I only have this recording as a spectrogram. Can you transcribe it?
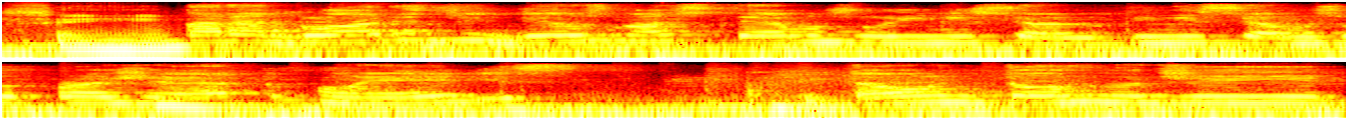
Sim. Para a glória de Deus, nós temos o iniciamos, iniciamos o projeto com eles. Então, em torno de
